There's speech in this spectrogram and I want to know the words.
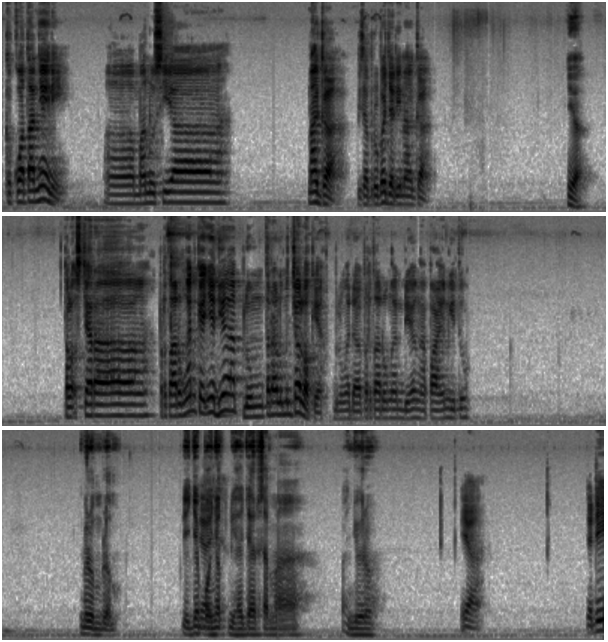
Kekuatannya ini eh, manusia naga, bisa berubah jadi naga. Ya. Kalau secara pertarungan kayaknya dia belum terlalu mencolok ya. Belum ada pertarungan dia ngapain gitu. Belum belum. Dia aja Ya, bonyok dihajar sama Panjuro. Ya. Jadi,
